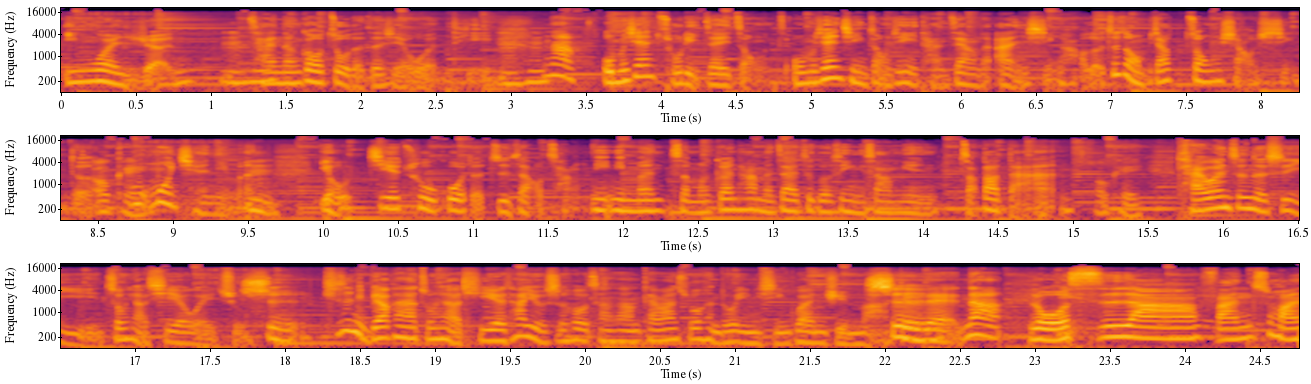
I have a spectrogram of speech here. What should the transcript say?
因为人才能够做的这些问题。那我们先处理这种，我们先请总经理谈这样的案型好了。这种比较中小型的，OK，目目前你们有接触过的制造厂，你你们怎么跟他们在这个事情上面找到答案？OK，台湾真的是以中小企业为主，是。其实你不要看它中小企业，它有时候常常台湾说很多隐形冠军嘛，对不对？那螺丝啊，帆船。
